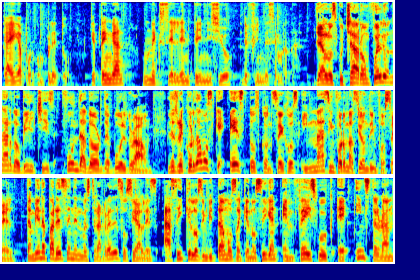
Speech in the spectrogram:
caiga por completo. Que tengan un excelente inicio de fin de semana. Ya lo escucharon, fue Leonardo Vilchis, fundador de Bullground. Les recordamos que estos consejos y más información de Infocel también aparecen en nuestras redes sociales, así que los invitamos a que nos sigan en Facebook e Instagram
